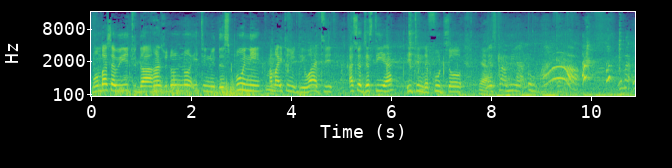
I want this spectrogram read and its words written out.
Mombasa, we eat with our hands. We don't know eating with the spoony. I'm eating with the wati. As you're just here eating the food, so Yeah. let's come here. Oh my God.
